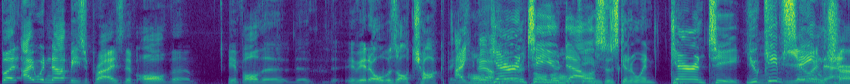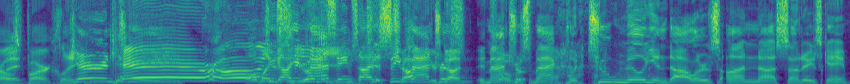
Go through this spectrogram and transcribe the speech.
But I would not be surprised if all the if all the, the, the if it all was all chalk. I Basically. Yeah. guarantee you, Dallas teams. is going to win. Guaranteed. you keep you saying and that, Charles but- Barkley. Guaranteed. Oh my Did you God, see you're on the Mat- same side did you as see Chuck. Mattress, you're done. It's Mattress over. Mac put two million dollars on uh, Sunday's game.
